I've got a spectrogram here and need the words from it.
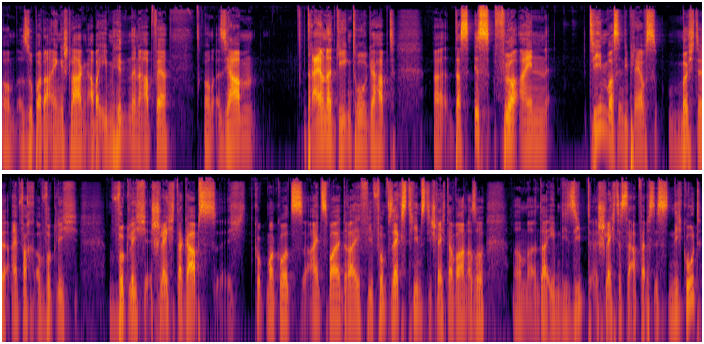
ähm, super da eingeschlagen, aber eben hinten in der Abwehr. Äh, sie haben 300 Gegentore gehabt. Äh, das ist für ein Team, was in die Playoffs möchte, einfach wirklich, wirklich schlecht. Da gab es, ich guck mal kurz, 1, 2, 3, 4, 5, 6 Teams, die schlechter waren. Also ähm, da eben die siebt schlechteste Abwehr, das ist nicht gut.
